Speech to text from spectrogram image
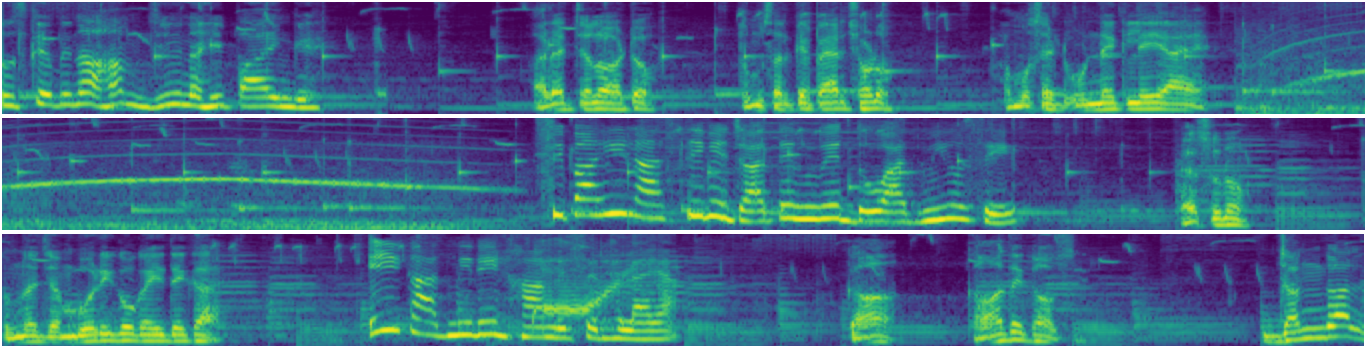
उसके बिना हम जी नहीं पाएँगे। अरे चलो हटो तुम सर के पैर छोड़ो हम उसे ढूँढने के लिए आए। सिपाही रास्ते में जाते हुए दो आदमियों से ए सुनो तुमने जम्बूरी को कहीं देखा है? एक आदमी ने हाँ में सिर हिलाया कहाँ कहाँ देखा उसे जंगल।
